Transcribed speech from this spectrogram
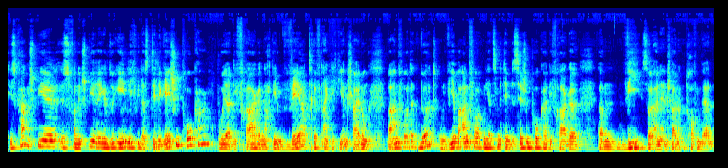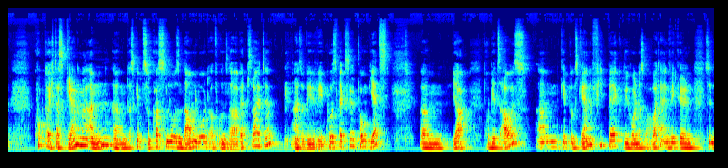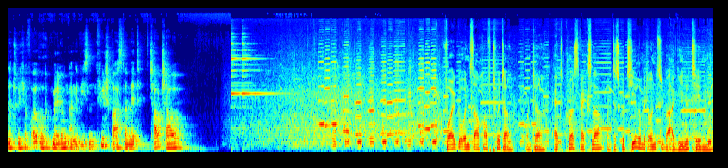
Dieses Kartenspiel ist von den Spielregeln so ähnlich wie das Delegation Poker, wo ja die Frage nach dem Wer trifft eigentlich die Entscheidung beantwortet wird. Und wir beantworten jetzt mit dem Decision Poker die Frage, ähm, wie soll eine Entscheidung getroffen werden. Guckt euch das gerne mal an. Ähm, das gibt es zum kostenlosen Download auf unserer Webseite, also www.kurswechsel.jetzt. Ähm, ja, probiert's aus ähm, gebt uns gerne Feedback. Wir wollen das auch weiterentwickeln. Sind natürlich auf eure Rückmeldungen angewiesen. Viel Spaß damit. Ciao, ciao. Folge uns auch auf Twitter unter @kurswechsler und diskutiere mit uns über agile Themen.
